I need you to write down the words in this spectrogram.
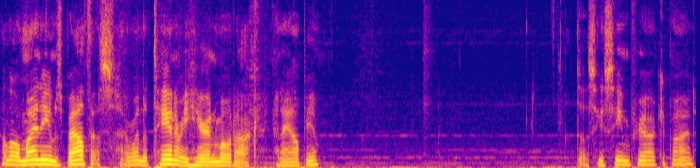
Hello, my name's Balthus. I run the tannery here in Modoc. Can I help you? Does he seem preoccupied?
